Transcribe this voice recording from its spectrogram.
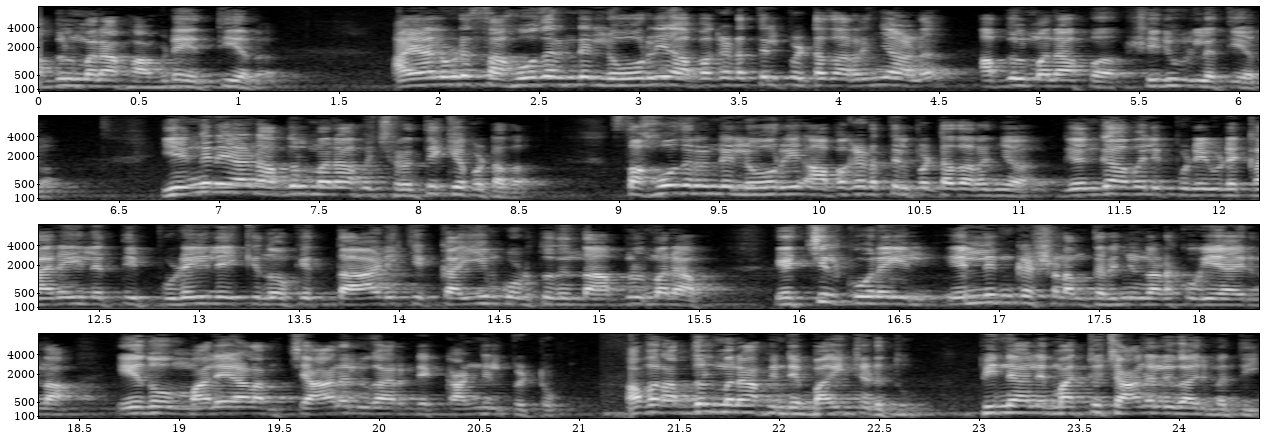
അബ്ദുൽ മനാഫ് അവിടെ എത്തിയത്? അയാളുടെ സഹോദരന്റെ ലോറി അപകടത്തിൽപ്പെട്ടത് അറിഞ്ഞാണ് അബ്ദുൽ മനാഫ് ഷിരൂരിലെത്തിയത്. എങ്ങനെയാണ് അബ്ദുൽ മനാഫ് ശ്രദ്ധിക്കപ്പെട്ടത്? സഹോദരന്റെ ലോറി അപകടത്തിൽപ്പെട്ടതറിഞ്ഞ് ഗംഗാവലി പുഴയുടെ കരയിലെത്തി പുഴയിലേക്ക് നോക്കി താടിക്ക് കൈയും കൊടുത്തു നിന്ന അബ്ദുൽ മനാഫ് എച്ചിൽ കൂനയിൽ എല്ലിൻ കഷണം തെരഞ്ഞു നടക്കുകയായിരുന്ന ഏതോ മലയാളം ചാനലുകാരന്റെ കണ്ണിൽപ്പെട്ടു അവർ അബ്ദുൽ മനാഫിന്റെ ബൈറ്റ് എടുത്തു. പിന്നാലെ മറ്റു ചാനലുകാരും എത്തി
